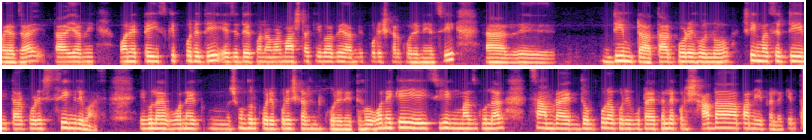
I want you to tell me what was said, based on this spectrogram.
হয়ে যায়। তাই আমি অনেকটা স্কিপ করে দিই। এই যে দেখুন, আমার মাছটা কীভাবে আমি পরিষ্কার করে নিয়েছি। আর ডিমটা, তারপরে হলো শিং মাছের ডিম, তারপরে চিংড়ি মাছ। এগুলা অনেক সুন্দর করে পরিষ্কার করে নিতে হবে অনেকেই এই শিং মাছগুলার চামড়া একদম পুরাপুরি গোটায় ফেলে করে সাদা বানিয়ে ফেলে। কিন্তু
